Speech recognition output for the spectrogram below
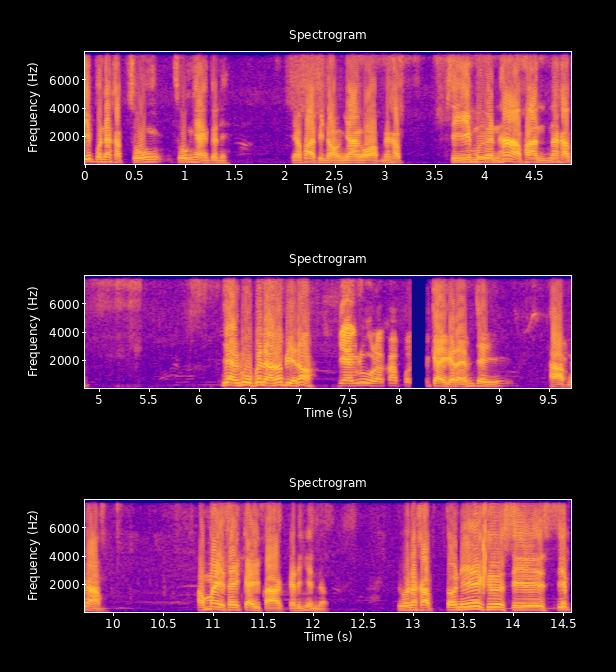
สิบนะครับ สูงสูงแห่งตัวนี้ เดี๋ยวพาพี่น้องยางออกนะครับสี่หมื่นห้าพันนะครับ แยกรูปไปแล้วนะพี่เนาะแยกลูกแล้วครับไก่กระไดมันจะภาพงาม เอาไม่ใส่ไก่ปากกันได้ยินหรอกดูนะครับ ตัวนี้คือสี่สิบ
